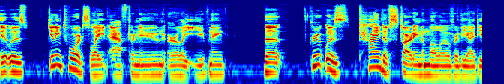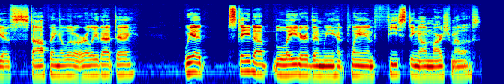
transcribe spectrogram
It was getting towards late afternoon, early evening. The group was kind of starting to mull over the idea of stopping a little early that day. We had stayed up later than we had planned, feasting on marshmallows.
